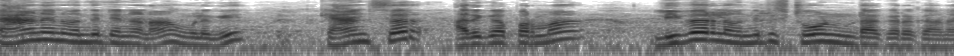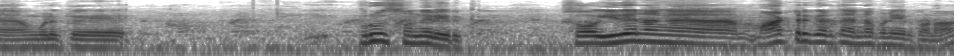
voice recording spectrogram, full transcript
டேனின் வந்துட்டு என்னன்னா உங்களுக்கு கேன்சர் அதுக்கப்புறமா லிவரில் வந்துட்டு ஸ்டோன் உண்டாக்குறதுக்கான உங்களுக்கு ப்ரூஃப்ஸ் வந்து இருக்கு. ஸோ இதை நாங்கள் மாற்றுக்கிறத என்ன பண்ணியிருக்கோம்னா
